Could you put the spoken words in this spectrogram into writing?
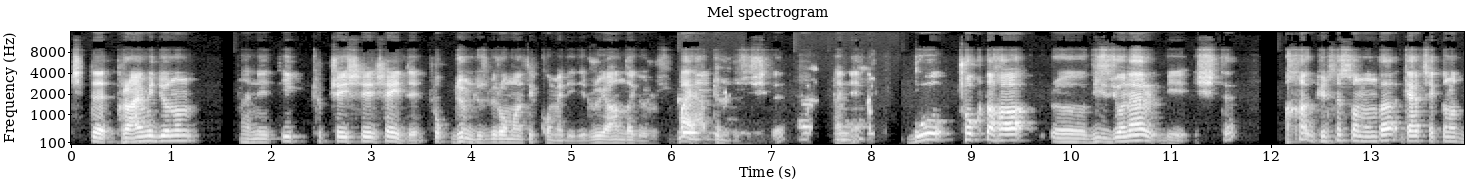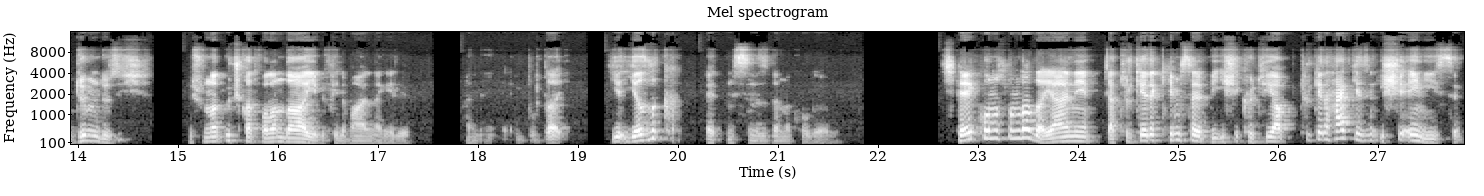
işte Prime Video'nun hani ilk Türkçe işi şeydi. Çok dümdüz bir romantik komediydi. Rüyanda görürsün. Bayağı dümdüz işte. Hani bu çok daha e, vizyoner bir işti. Ama günün sonunda gerçekten o dümdüz iş şundan 3 kat falan daha iyi bir film haline geliyor. Hani burada yazık etmişsiniz demek oluyor. Şey konusunda da yani ya Türkiye'de kimse bir işi kötü yap. Türkiye'de herkesin işi en iyisi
